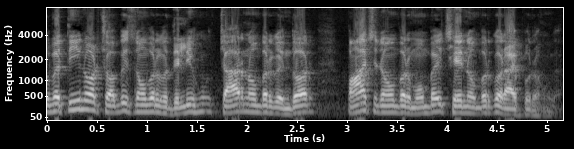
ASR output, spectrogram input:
तो मैं तीन और चौबीस नवंबर को दिल्ली हूँ, चार नवंबर को इंदौर, पाँच नवंबर मुंबई, छह नवंबर को रायपुर रहूँगा।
